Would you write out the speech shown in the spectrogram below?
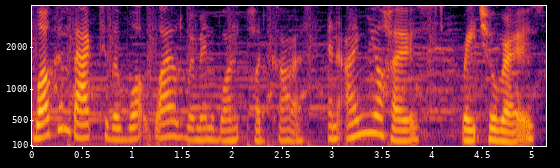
Welcome back to the What Wild Women Want podcast, and I'm your host, Rachel Rose.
